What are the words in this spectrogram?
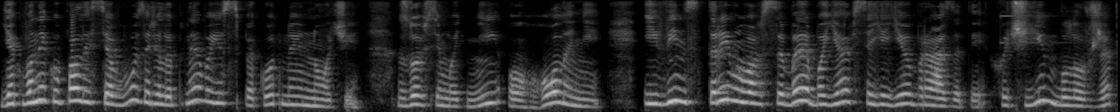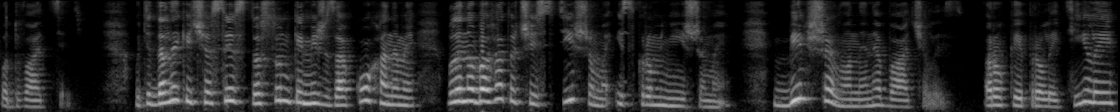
Як вони купалися в озері липневої спекотної ночі, зовсім одні, оголені, і він стримував себе, боявся її образити, хоч їм було вже по двадцять. У ті далекі часи стосунки між закоханими були набагато чистішими і скромнішими. Більше вони не бачились. Роки пролетіли,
